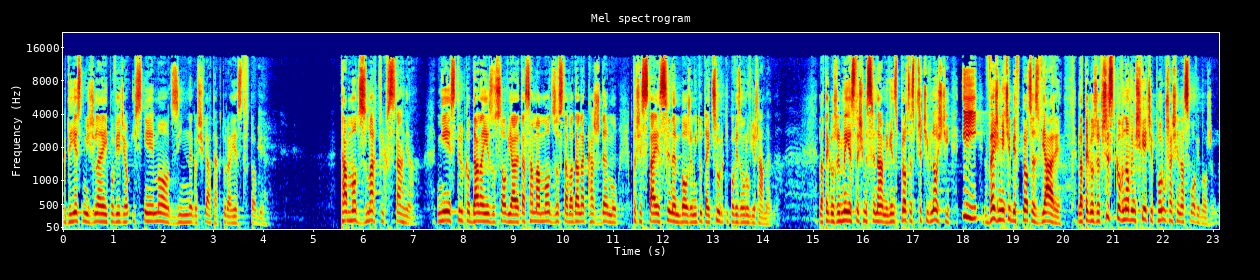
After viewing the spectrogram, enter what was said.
gdy jest mi źle i powiedział: Istnieje moc z innego świata, która jest w Tobie. Ta moc zmartwychwstania nie jest tylko dana Jezusowi, ale ta sama moc została dana każdemu, kto się staje synem Bożym. I tutaj córki powiedzą również Amen. Dlatego, że my jesteśmy synami, więc proces przeciwności i weźmie Ciebie w proces wiary, dlatego że wszystko w nowym świecie porusza się na Słowie Bożym.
